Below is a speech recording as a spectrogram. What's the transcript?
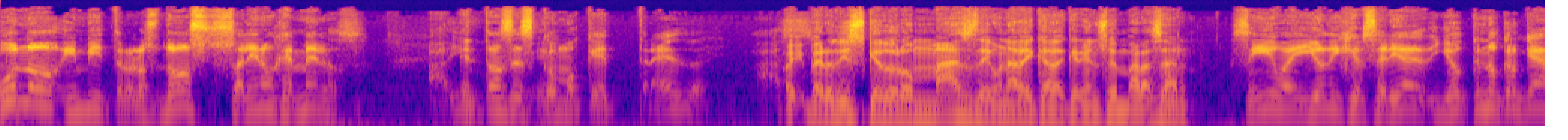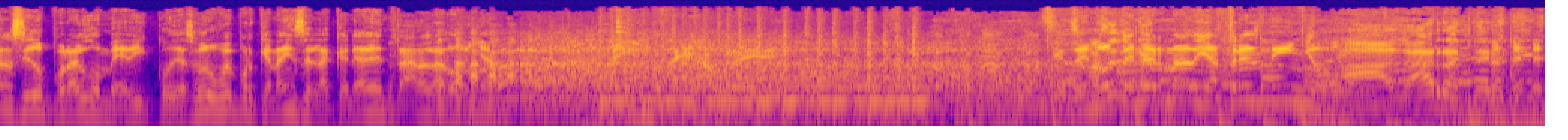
uno in vitro, los dos salieron gemelos. Entonces, eh. como que tres. Oye, pero dices que duró más de una década queriéndose embarazar. Sí, güey, yo dije, sería, yo no creo que haya sido por algo médico, de seguro fue porque nadie se la quería aventar a la doña. Ay, güey. De no tener nadie a tres niños. Agárrate.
